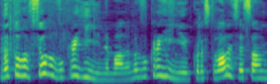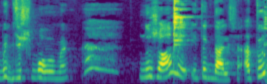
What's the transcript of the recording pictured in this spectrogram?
Ми того всього в Україні не мали. Ми в Україні користувалися самими дішмовими ножами і так далі. А тут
